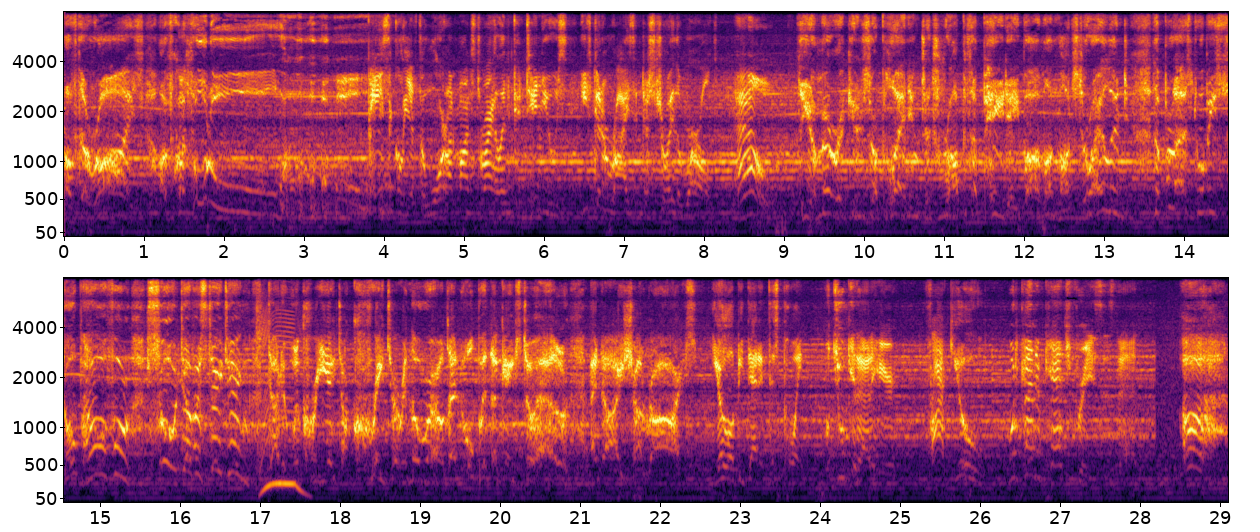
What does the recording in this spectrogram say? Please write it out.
of the rise of Cthulhu! Basically, if the war on Monster Island continues, he's gonna rise and destroy the world. How? Powerful, so devastating, that it will create a crater in the world and open the gates to hell, and I shall rise. You'll be dead at this point. Would you get out of here? Fuck you. What kind of catchphrase is that? Ah,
